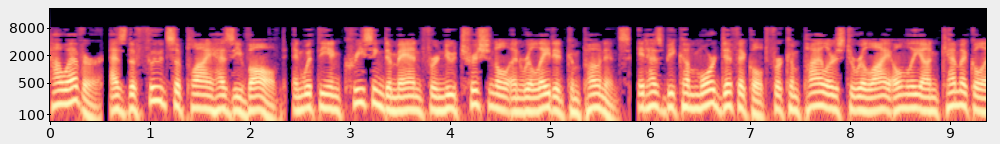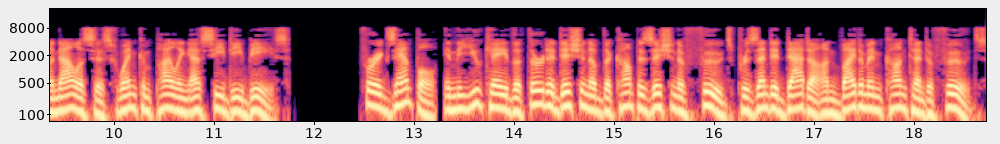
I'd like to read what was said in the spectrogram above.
However, as the food supply has evolved, and with the increasing demand for nutritional and related components, it has become more difficult for compilers to rely only on chemical analysis when compiling FCDBs. For example, in the UK the third edition of the Composition of Foods presented data on vitamin content of foods.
